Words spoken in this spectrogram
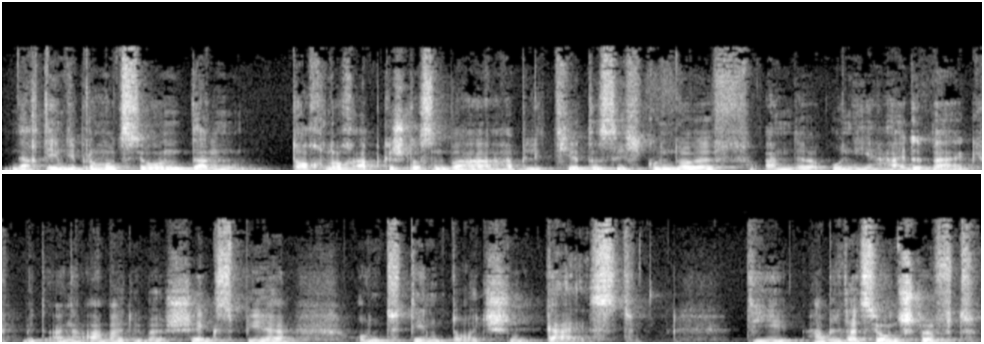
Nachdem die Promotion dann doch noch abgeschlossen war, habilitierte sich Gundolf an der Uni Heidelberg mit einer Arbeit über Shakespeare und den deutschen Geist. Die Habilitationsschrift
